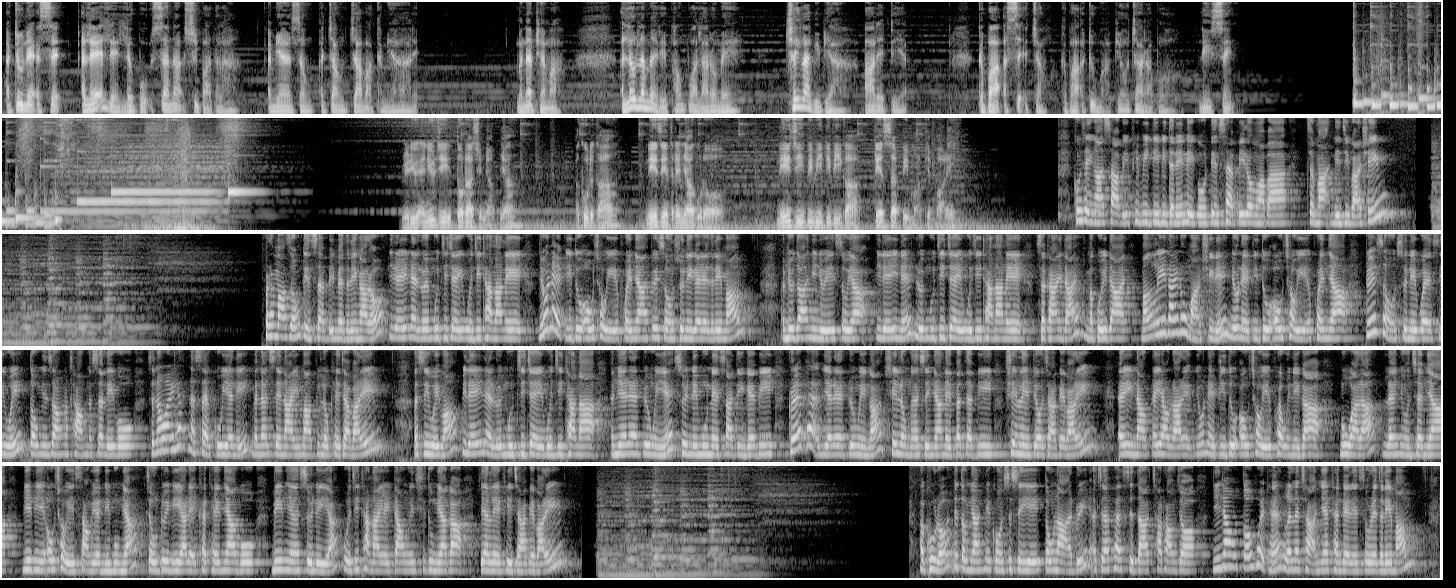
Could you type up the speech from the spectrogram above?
အတုနဲ့အစ်စ်အလဲအလဲလုပ်ဖို့ဆန္ဒရှိပါသလားအမြန်ဆုံးအကြောင်းကြားပါခမညာတဲ့မနှက်ဖြန်မှာ အလုတ်လက်မဲ့တွေဖောင်းပွားလာတော့မယ်ချိန်လိုက်ပြီဗျာအားတဲ့တရက်ကဘာအစ်စ်အကြောင်းကဘာအတုမှာပြောကြတာပေါ့နေစိတ်ရေဒီယို NUG သောတာရှင်များခင်ဗျာအခုတခါနေ့စဉ်သတင်းများကိုတော့နေကြီး PPTV ကတင်ဆက်ပေးမှာဖြစ်ပါတယ် ခုချိန်ကစပြီး PPTV သတင်းတွေကိုတင်ဆက်ပေးတော့မှာပါကျွန်မနေကြပါရှင်ပထမဆုံးတင်ဆက်ပေးမယ့်သတင်းကတော့ပြည်ထောင်စုနဲ့လွယ်မှုကြီးကြပ်ရေးဝန်ကြီးဌာနနဲ့မြို့နယ်ပြည်သူ့အုပ်ချုပ်ရေးအဖွဲ့များတွဲဆုံဆွေးနွေးခဲ့တဲ့သတင်းမှာ အမျိုးသားညီညွတ်ရေးဆိုရပြည်ထောင်စုနဲ့လူမှုကြီးကြပ်ရေးဝန်ကြီးဌာနနဲ့စကိုင်းတိုင်းမကွေးတိုင်းမန္တလေးတိုင်းတို့မှာရှိတဲ့မြို့နယ်ပြည်သူ့အုပ်ချုပ်ရေးအဖွဲ့များတွဲဆောင်ဆွေးနွေးပွဲအစည်းအဝေး၃မြဆောင်2024ကိုဇန်နဝါရီလ29ရက်နေ့မနက်10:00နာရီမှာပြုလုပ်ခဲ့ကြပါတယ်။အစည်းအဝေးမှာပြည်ထောင်စုနဲ့လွေမှုကြီးကြပ်ရေးဝန်ကြီးဌာနအမြဲတမ်းတွင်းဝင်ရဲ့ဆွေးနွေးမှုနဲ့စတင်ခဲ့ပြီးတွဲဖက်အမြဲတမ်းတွင်းဝင်ကရှေ့လုပ်ငန်းစဉ်များနဲ့ပတ်သက်ပြီးရှင်းလင်းပြောကြားခဲ့ပါတယ်။ အဲဒီနောက်တက်ရောက်လာတဲ့မြို့နယ်ပြည်သူ့အုပ်ချုပ်ရေးဖွဲ့ဝင်တွေကမူဝါဒလမ်းညွှန်ချက်များမြေပြင်အုပ်ချုပ်ရေးဆောင်ရွက်နေမှုများကြုံတွေ့နေရတဲ့အခက်အခဲများကိုမေးမြန်းဆွေးနွေးရာဝန်ကြီးဌာနရဲ့တာဝန်ရှိသူများကပြန်လည်ဖြေကြားခဲ့ပါတယ်အခုတော့တတုံညာနှစ်ခွန်စစ်စင်ရေး3လအတွင်းအကြမ်းဖက်စစ်သား6000ကျော်ညီနောင်3ဘွဲ့ထံလက်လက်ချအညံ့ခံခဲ့တဲ့ဆိုတဲ့သတင်းမှာ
